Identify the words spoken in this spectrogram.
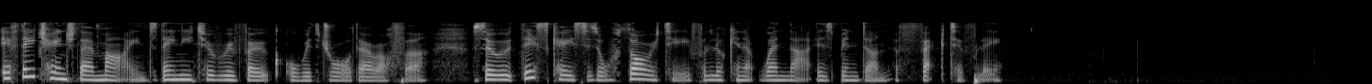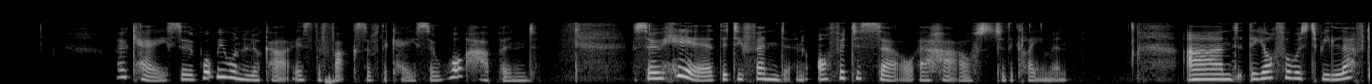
if they change their mind, they need to revoke or withdraw their offer. So this case is authority for looking at when that has been done effectively. Okay, so what we want to look at is the facts of the case. So what happened? So here the defendant offered to sell a house to the claimant and the offer was to be left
